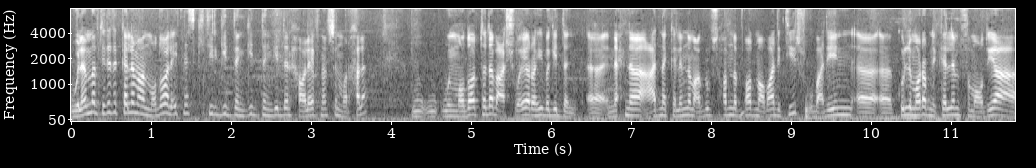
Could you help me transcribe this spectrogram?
ولما ابتديت أتكلم عن الموضوع لقيت ناس كتير جدا جدا جدا حواليا في نفس المرحلة. والموضوع ابتدى بعشوائية رهيبة جدا. آه إن إحنا قعدنا اتكلمنا مع group صحابنا بنقعد مع بعض كتير وبعدين آه آه كل مرة بنتكلم في مواضيع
